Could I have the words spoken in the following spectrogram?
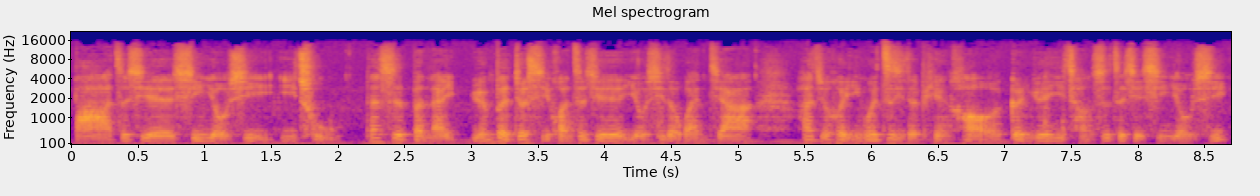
把这些新游戏移除。但是本来原本就喜欢这些游戏的玩家，他就会因为自己的偏好而更愿意尝试这些新游戏。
